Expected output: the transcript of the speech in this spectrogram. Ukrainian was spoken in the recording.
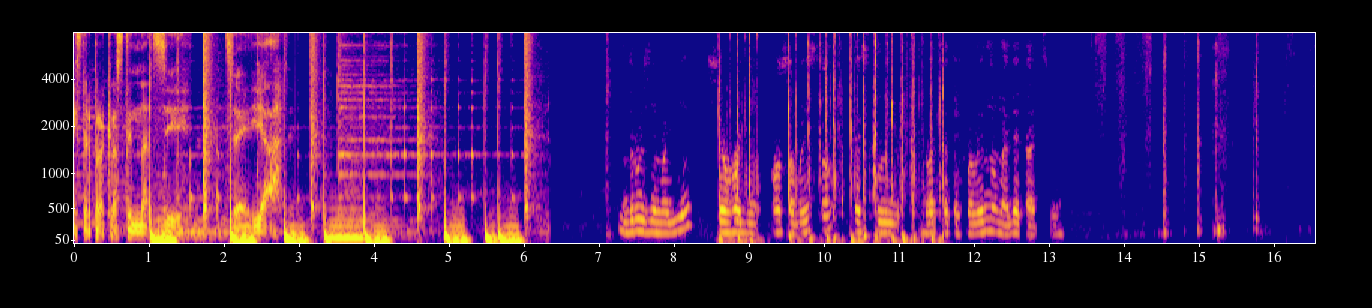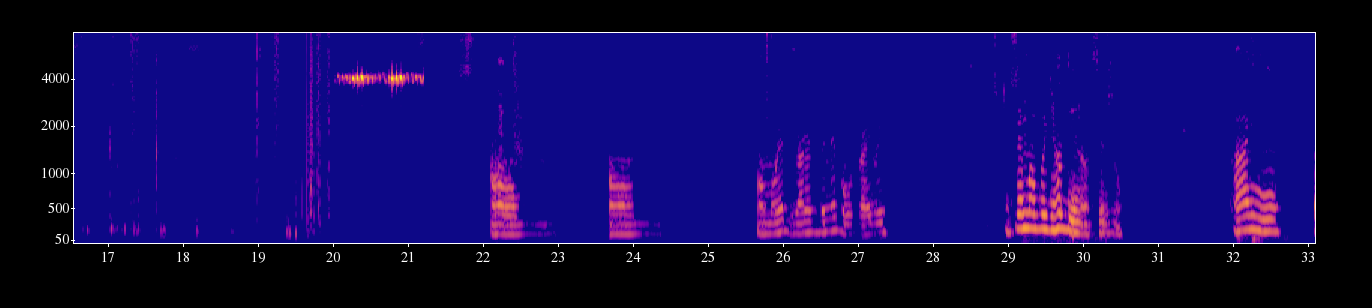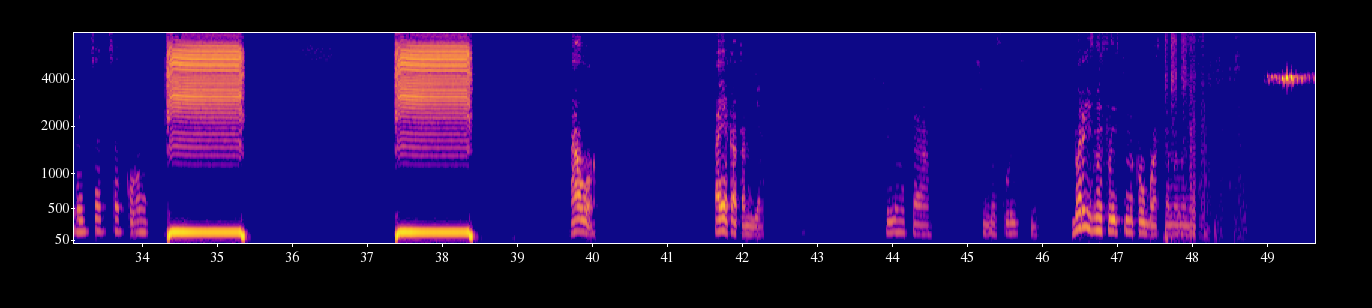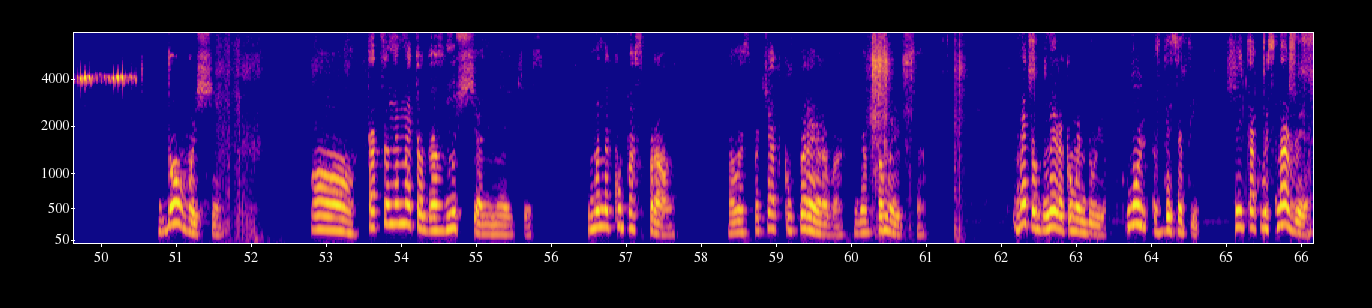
майстер прокрастинації. Це я. Друзі мої, сьогодні особисто тестую 20-хвилинну медитацію. Ом, ом. Омлет зараз би не був зайвий. Вже, мабуть, годину сижу. А ні, 30 секунд. Алло. А яка там є? Шинка чи мисливські? Бери з мисливськими ковбасками мене. Довго ще. О, та це не метод, а знущання якесь. У мене купа справ. Але спочатку перерва. Я втомився. Метод не рекомендую. 0 з 10. Ще й так виснажує.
